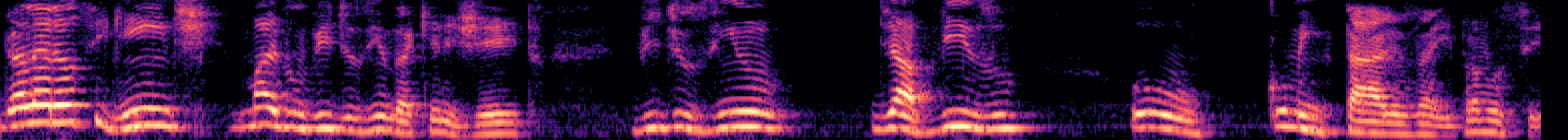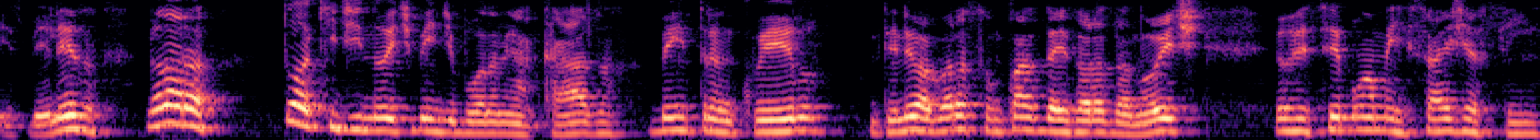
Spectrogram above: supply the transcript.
Galera, é o seguinte, mais um videozinho daquele jeito, videozinho de aviso ou comentários aí pra vocês, beleza? Galera, tô aqui de noite bem de boa na minha casa, bem tranquilo, entendeu? Agora são quase 10 horas da noite, eu recebo uma mensagem assim,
